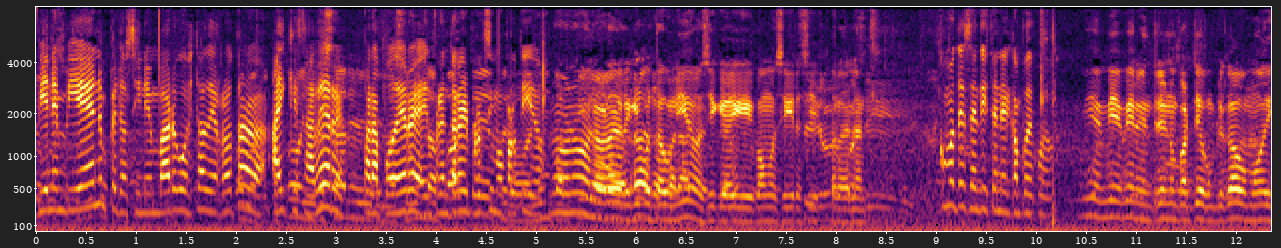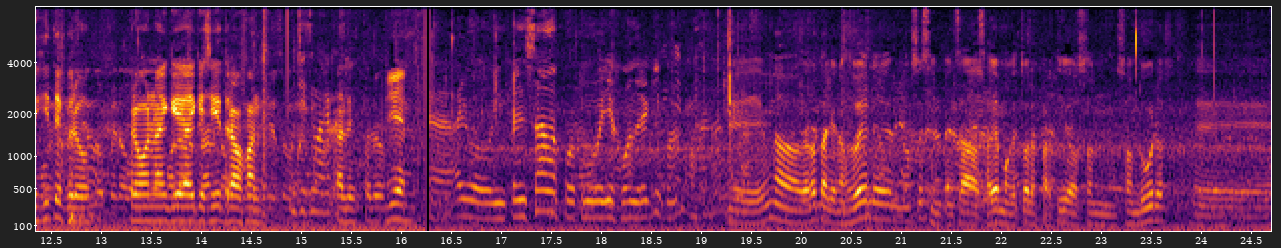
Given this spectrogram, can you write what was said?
vienen bien, pero sin embargo esta derrota hay que saber para poder enfrentar el próximo partido. No, no, la verdad que el equipo está unido, así que hay- vamos a seguir así para adelante. ¿Cómo te sentiste en el campo de juego? Bien, bien, bien, entré en un partido complicado como dijiste, pero, pero bueno, hay que, hay que seguir trabajando. Muchísimas gracias. Dale, hasta luego. Bien. Algo impensado por cómo venía jugando el equipo. ¿no? Eh, una derrota que nos duele, no sé si impensada, sabíamos que todos los partidos son, son duros, eh,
